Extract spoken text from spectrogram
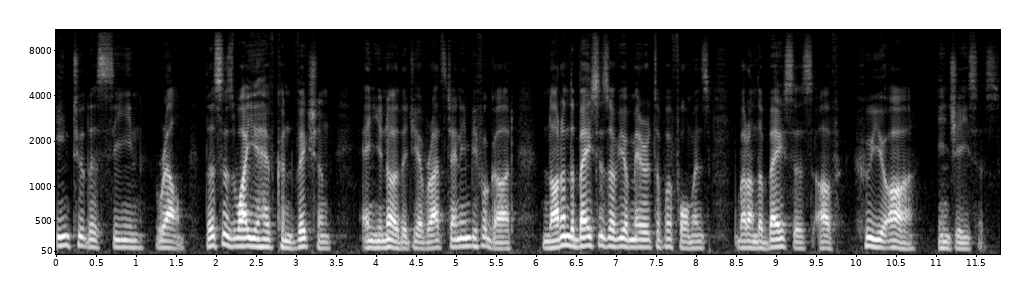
into the seen realm. This is why you have conviction and you know that you have right standing before God, not on the basis of your merit or performance, but on the basis of who you are in Jesus.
